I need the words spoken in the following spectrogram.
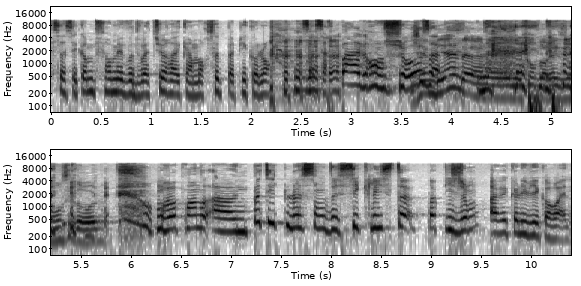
Ça, c'est comme fermer votre voiture avec un morceau de papier collant. Ça sert pas à grand chose. J'aime bien la, la- comparaison, c'est drôle. On va prendre une petite leçon de cycliste papillon avec Olivier Corwen.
